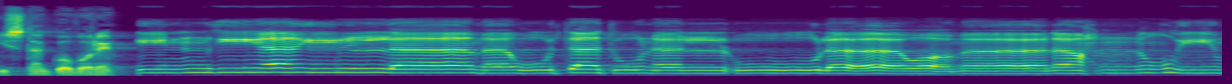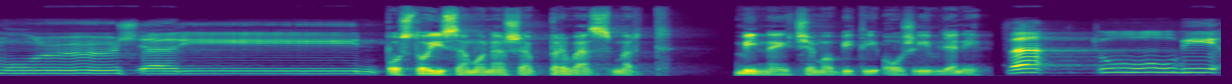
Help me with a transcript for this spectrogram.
doista govore. ان هي الا موتتنا الاولى وما نحن بمنشرين Postoji samo naša prva smrt. Mi nećemo biti oživljeni. فاتوا بابائنا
